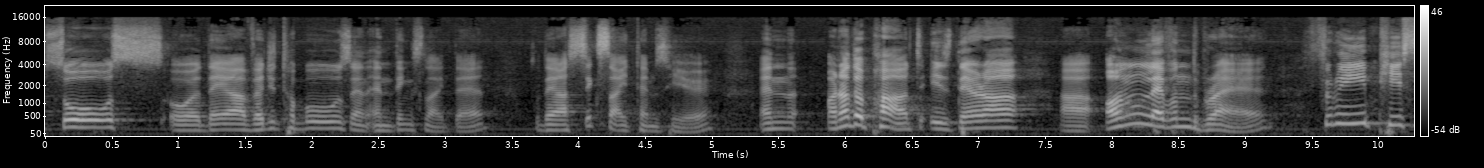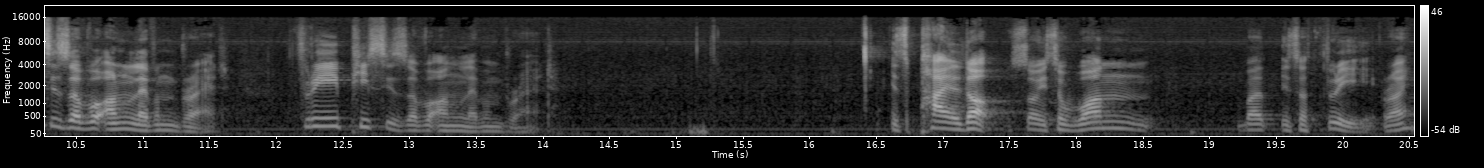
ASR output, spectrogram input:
sauce or they are vegetables and, and things like that. So there are six items here. And another part is there are uh, unleavened bread, three pieces of unleavened bread. Three pieces of unleavened bread. It's piled up. So it's a one, but it's a three, right?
